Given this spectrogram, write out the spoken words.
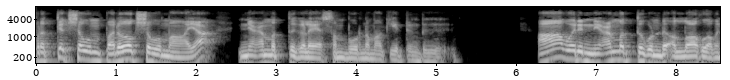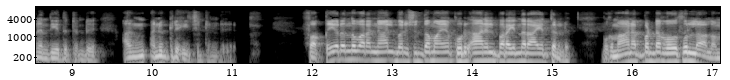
പ്രത്യക്ഷവും പരോക്ഷവുമായ ഞാമത്തുകളെ സമ്പൂർണമാക്കിയിട്ടുണ്ട്. ആ ഒരു ഞാമത്ത് കൊണ്ട് അള്ളാഹു അവൻ എന്ത് ചെയ്തിട്ടുണ്ട് അനുഗ്രഹിച്ചിട്ടുണ്ട്. ഫക്കീർ എന്ന് പറഞ്ഞാൽ പരിശുദ്ധമായ ഖുർആാനിൽ പറയുന്ന ഒരായത്തുണ്ട് ബഹുമാനപ്പെട്ട ഗൗസുല്ലാലം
